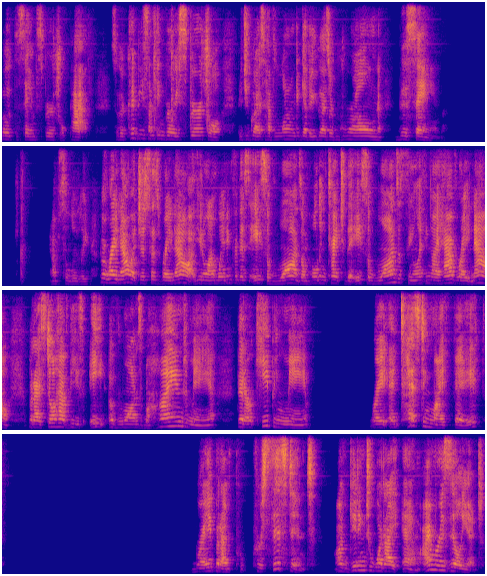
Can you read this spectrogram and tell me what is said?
both the same spiritual path. So there could be something very spiritual that you guys have learned together. You guys are grown the same. Absolutely. But right now, it just says right now, you know, I'm waiting for this Ace of Wands. I'm holding tight to the Ace of Wands. It's the only thing I have right now. But I still have these Eight of Wands behind me that are keeping me, right, and testing my faith, right? But I'm persistent on getting to what I am. I'm resilient.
